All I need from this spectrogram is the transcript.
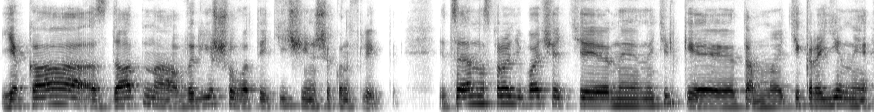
яка здатна вирішувати ті чи інші конфлікти. І це насправді бачать е, не, не тільки там е, ті країни,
